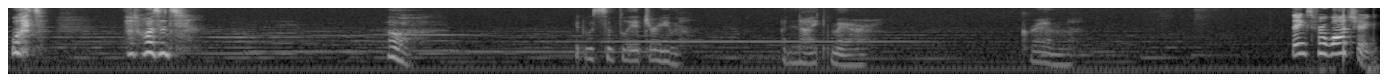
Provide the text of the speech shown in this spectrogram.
what? That wasn't. Oh. It was simply a dream. A nightmare. Grim. Thanks for watching!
